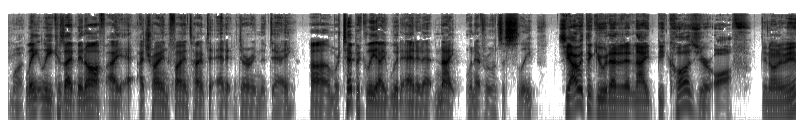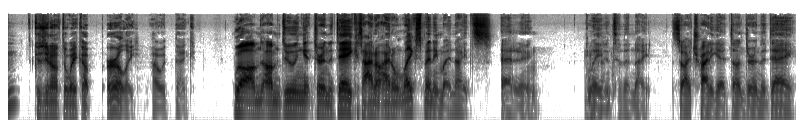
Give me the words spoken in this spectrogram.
What? Lately, because I've been off, I I try and find time to edit during the day. Um, where typically I would edit at night when everyone's asleep. See, I would think you would edit at night because you're off. You know what I mean? Because you don't have to wake up early. I would think. Well, I'm I'm doing it during the day because I don't I don't like spending my nights editing late into the night. So I try to get it done during the day,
